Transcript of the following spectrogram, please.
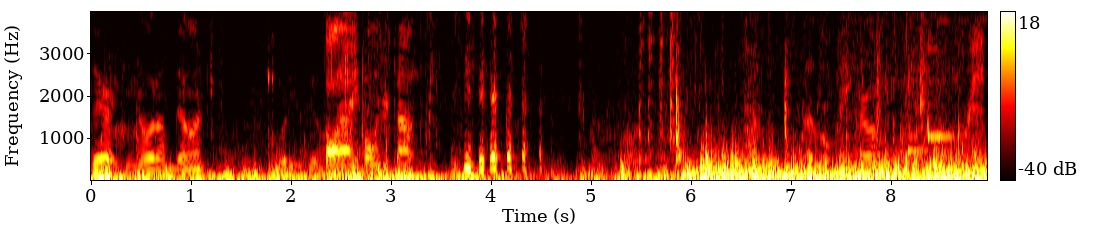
Derek, you know what I'm doing? What are you doing? It's all how you hold your tongue. That little mangrove. Red.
